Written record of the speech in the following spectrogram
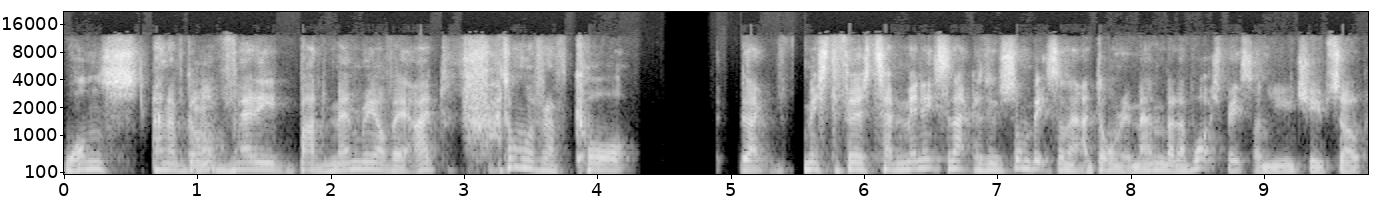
once, and I've got a very bad memory of it. I, I don't know whether I've caught like missed the first ten minutes and that because there was some bits on it I don't remember. And I've watched bits on YouTube, so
